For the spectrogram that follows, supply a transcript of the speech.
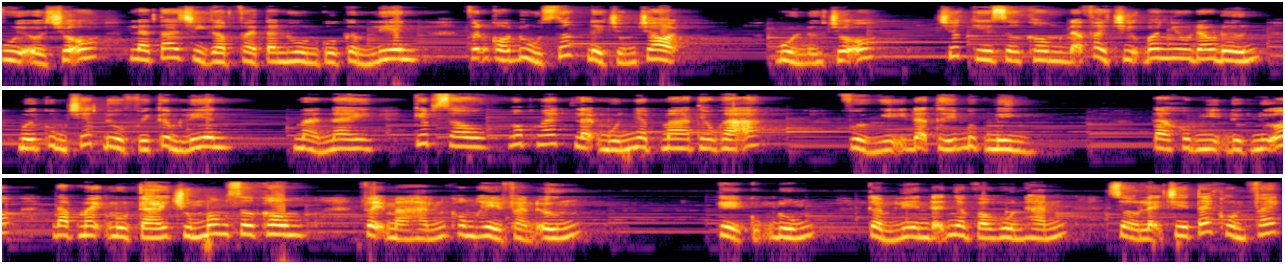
Vui ở chỗ là ta chỉ gặp phải tàn hồn của cẩm liên, vẫn có đủ sức để chống chọi. Buồn ở chỗ, trước kia sơ không đã phải chịu bao nhiêu đau đớn mới cùng chết được với cẩm liên. Mà nay, kiếp sau, ngốc ngách lại muốn nhập ma theo gã vừa nghĩ đã thấy bực mình. Ta không nhịn được nữa, đạp mạnh một cái trúng mông sơ không, vậy mà hắn không hề phản ứng. Kể cũng đúng, cẩm liên đã nhập vào hồn hắn, giờ lại chia tách hồn phách,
